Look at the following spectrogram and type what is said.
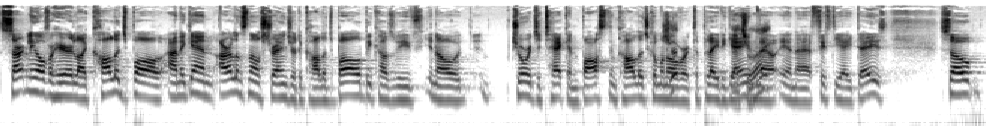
certainly over here, like college ball, and again, Ireland's no stranger to college ball because we've, you know, Georgia Tech and Boston College coming Sure. over to play the game right. now in uh, 58 days. So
